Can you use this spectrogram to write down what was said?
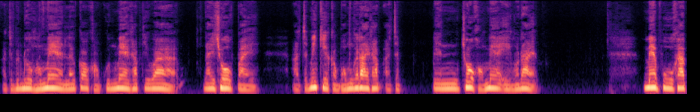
อาจจะเป็นดวงของแม่แล้วก็ขอบคุณแม่ครับที่ว่าได้โชคไป อาจจะไม่เกี่ยวกับผมก็ได้ครับ อาจจะเป็นโชคของแม่เองก็ได้ แม่ภูครับ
